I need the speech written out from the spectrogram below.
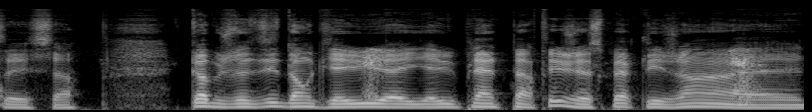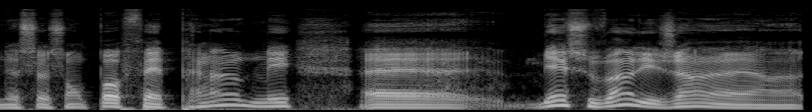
C'est ça. Comme je le dis, donc, il y, a eu, il y a eu plein de parties. J'espère que les gens euh, ne se sont pas fait prendre, mais euh, bien souvent, les gens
